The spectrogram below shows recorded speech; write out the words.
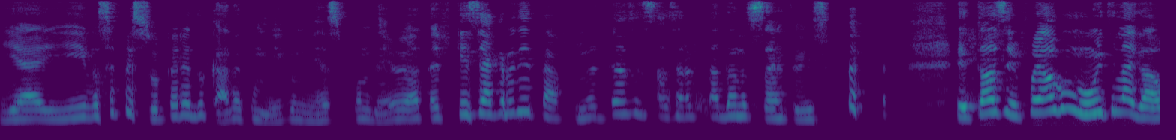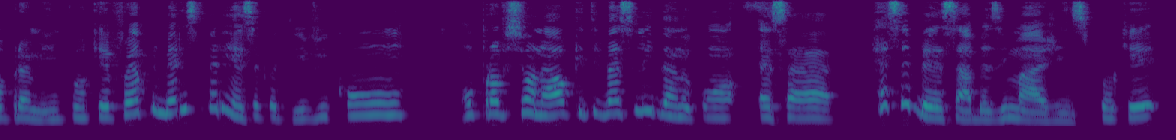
E aí você foi super educada comigo, me respondeu, eu até fiquei sem acreditar. Meu Deus do céu, será que tá dando certo isso? então assim, foi algo muito legal para mim, porque foi a primeira experiência que eu tive com um profissional que estivesse lidando com essa receber, sabe, as imagens, porque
